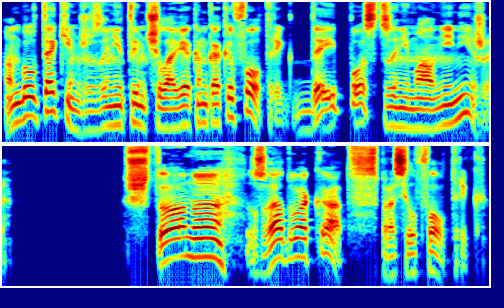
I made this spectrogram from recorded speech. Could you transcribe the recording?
Он был таким же занятым человеком, как и Фолтриг, да и пост занимал не ниже. «Что она за адвокат?» — спросил Фолтрик.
